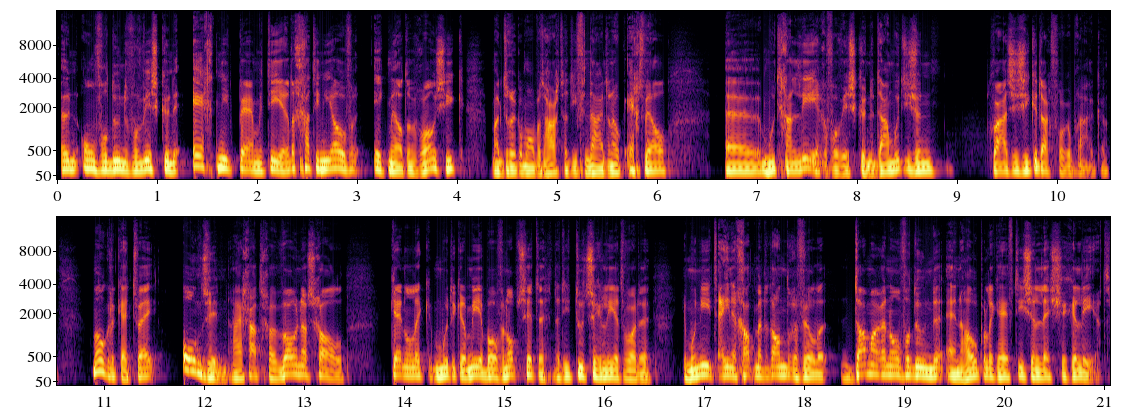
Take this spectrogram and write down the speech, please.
een onvoldoende voor wiskunde echt niet permitteren. Daar gaat hij niet over. Ik meld hem gewoon ziek. Maar ik druk hem op het hart dat hij vandaag dan ook echt wel eh, moet gaan leren voor wiskunde. Daar moet hij zijn quasi zieke dag voor gebruiken. Mogelijkheid 2. Onzin. Hij gaat gewoon naar school. Kennelijk moet ik er meer bovenop zitten. Dat die toetsen geleerd worden. Je moet niet het ene gat met het andere vullen. Dan maar een onvoldoende. En hopelijk heeft hij zijn lesje geleerd.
